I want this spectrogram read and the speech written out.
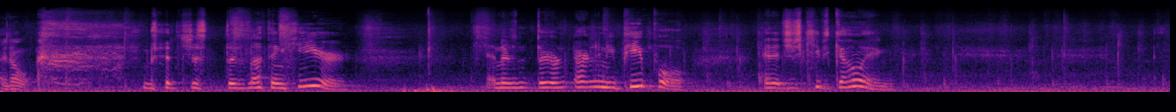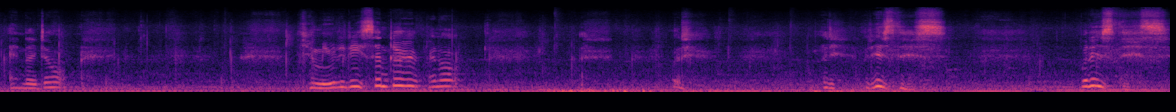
I don't. it's just, there's nothing here. And there's, there aren't any people. And it just keeps going. And I don't. Community center? I don't. What. What, what is this? What is this?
